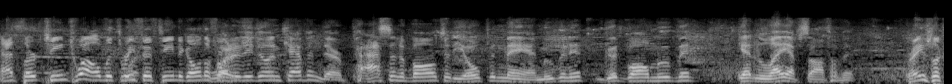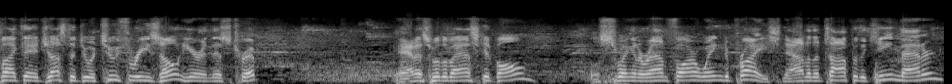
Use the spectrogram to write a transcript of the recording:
at 13 12 with 3.15 to go in the first. What are they doing, Kevin? They're passing the ball to the open man, moving it, good ball movement, getting layups off of it. Braves look like they adjusted to a 2-3 zone here in this trip. Ennis with the basketball. Will swing it around far wing to Price. Now to the top of the key, Mattern.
